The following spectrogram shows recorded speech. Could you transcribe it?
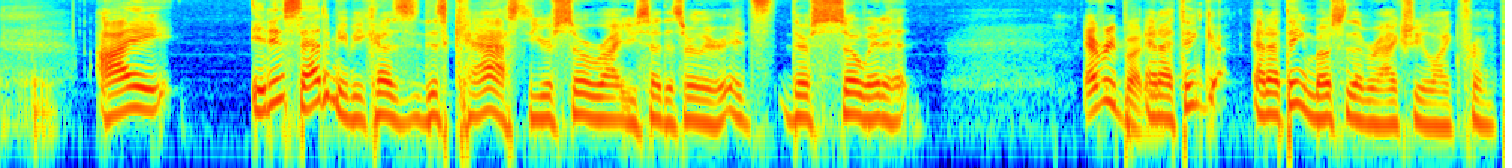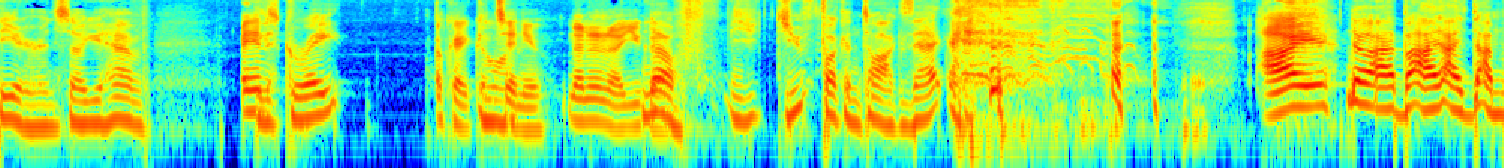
I. It is sad to me because this cast. You're so right. You said this earlier. It's they're so in it, Everybody. and I think and I think most of them are actually like from theater, and so you have And- these great. okay, continue. No, no, no. You No, go. f- you, you fucking talk, Zach. I no, I, but I, I, I'm,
